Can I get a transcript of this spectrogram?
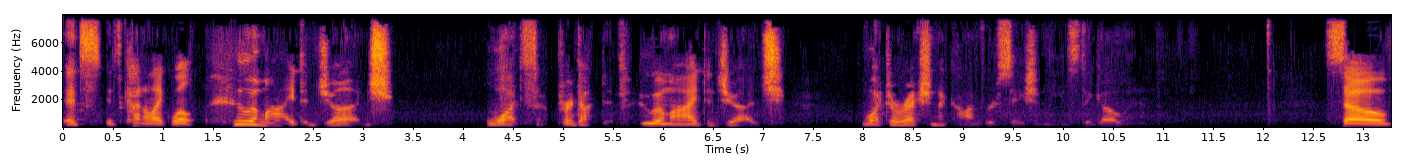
It's it's kind of like, well, who am I to judge what's productive? Who am I to judge what direction a conversation needs to go in? So,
